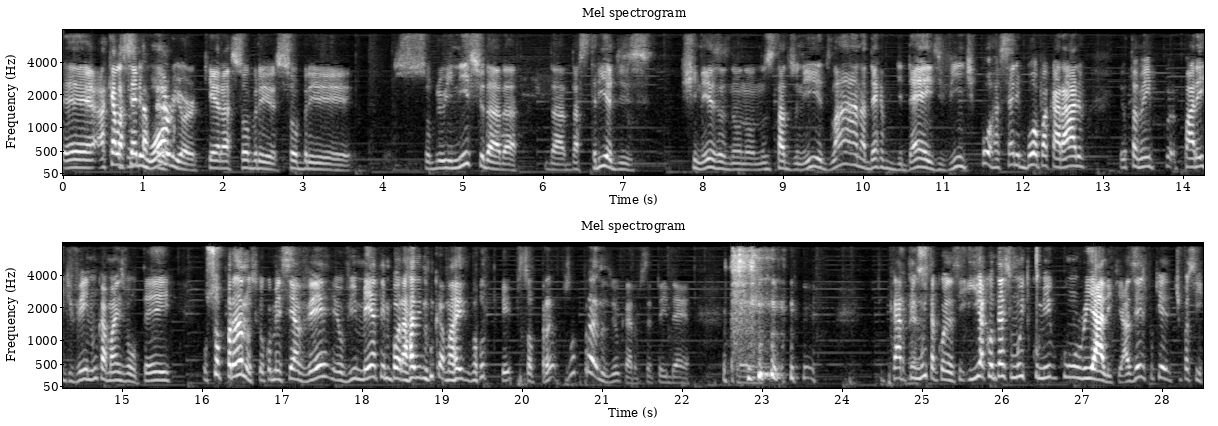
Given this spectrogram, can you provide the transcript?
É, aquela Esse série tá. Warrior, que era sobre sobre sobre o início da, da- da- das tríades chinesas no- no- nos Estados Unidos, lá na década de 10 e 20. Porra, série boa pra caralho. Eu também parei de ver e nunca mais voltei. Os Sopranos, que eu comecei a ver, eu vi meia temporada e nunca mais voltei pro Sopran- Sopranos, viu, cara? Pra você ter ideia. É. Cara, tem muita coisa assim. E acontece muito comigo com o reality. Às vezes, porque, tipo assim,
